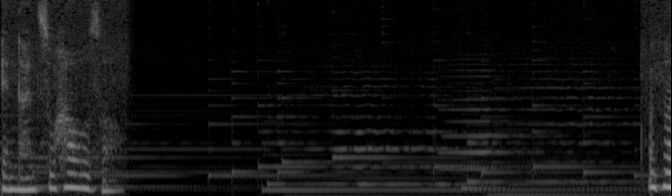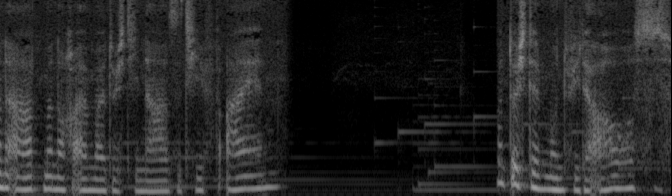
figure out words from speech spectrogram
in dein Zuhause. Und nun atme noch einmal durch die Nase tief ein und durch den Mund wieder aus.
